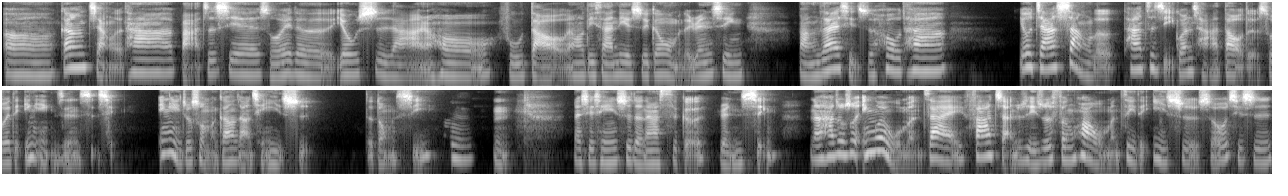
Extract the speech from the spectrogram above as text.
呃，刚刚讲了，他把这些所谓的优势啊，然后辅导，然后第三劣势跟我们的原型绑在一起之后，他又加上了他自己观察到的所谓的阴影这件事情。阴影就是我们刚刚讲潜意识的东西。嗯嗯，那些潜意识的那四个人形，那他就说，因为我们在发展，就是也就是分化我们自己的意识的时候，其实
